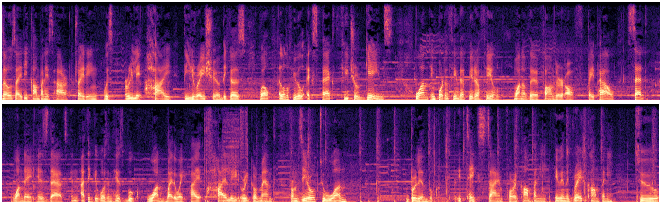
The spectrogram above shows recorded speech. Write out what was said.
those IT companies are trading with really high P ratio because, well, a lot of people expect future gains. One important thing that Peter Thiel one of the founder of PayPal said one day is that, and I think it was in his book One, by the way, I highly recommend From Zero to One, brilliant book. It takes time for a company, even a great company, to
